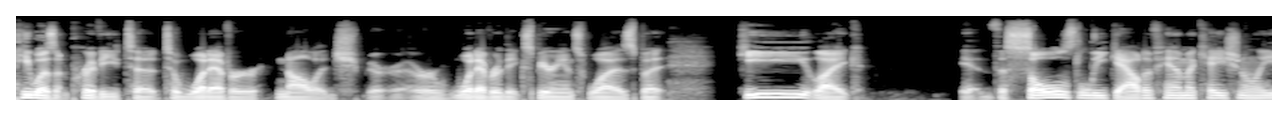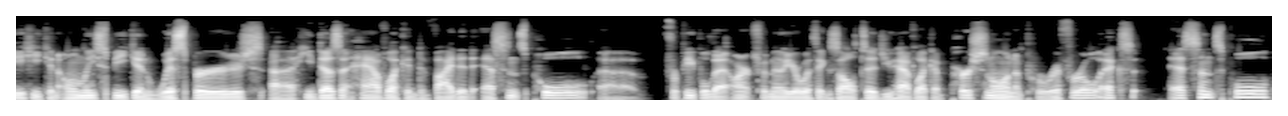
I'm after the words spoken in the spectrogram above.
he wasn't privy to to whatever knowledge or, or whatever the experience was, but he like the souls leak out of him occasionally. He can only speak in whispers. Uh, he doesn't have like a divided essence pool. Uh, for people that aren't familiar with Exalted, you have like a personal and a peripheral ex- essence pool,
